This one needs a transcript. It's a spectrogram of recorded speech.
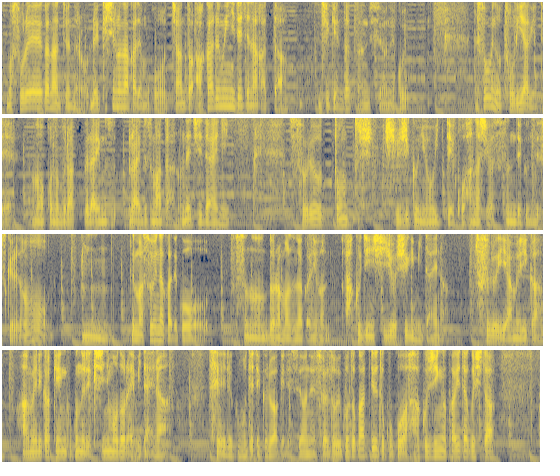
まあ、それが何て言うんだろう、歴史の中でもこう、ちゃんと明るみに出てなかった事件だったんですよね。こうそういうのを取り上げて、まあ、このブラックライブズ、ライブズマターのね、時代に、それをドンと主軸に置いて、こう話が進んでいくんですけれども、うん。で、まあそういう中でこう、そのドラマの中には白人至上主義みたいな、古いアメリカ、アメリカ建国の歴史に戻れみたいな勢力も出てくるわけですよね。それはどういうことかっていうと、ここは白人が開拓した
